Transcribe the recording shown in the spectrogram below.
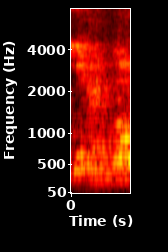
一二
